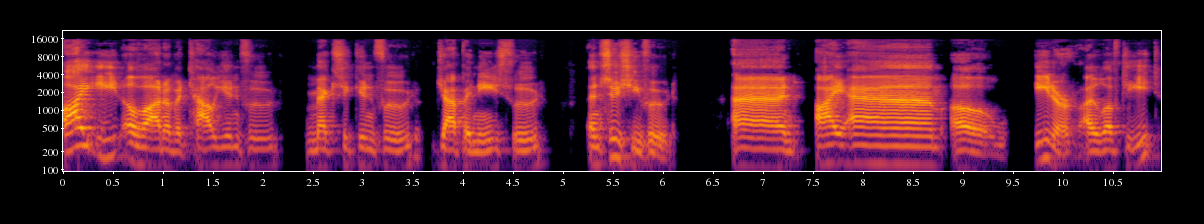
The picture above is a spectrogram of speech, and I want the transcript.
I eat a lot of Italian food, Mexican food, Japanese food, and sushi food. And I am a eater. I love to eat.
